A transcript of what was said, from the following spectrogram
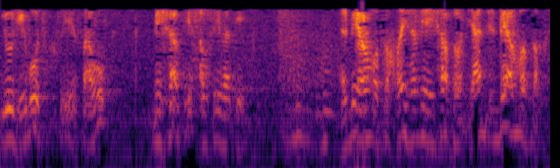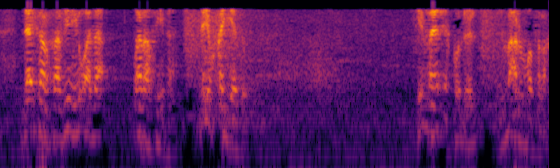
يوجب تخصيصه من شرط أو صفة. البيع المطلق ليس فيه شرط يعني البيع المطلق لا شرط فيه ولا صفة لا يقيد. كما يقول الماء المطلق.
